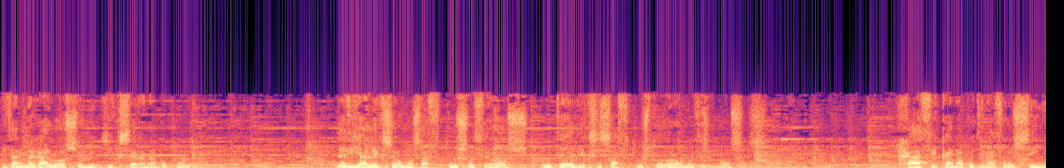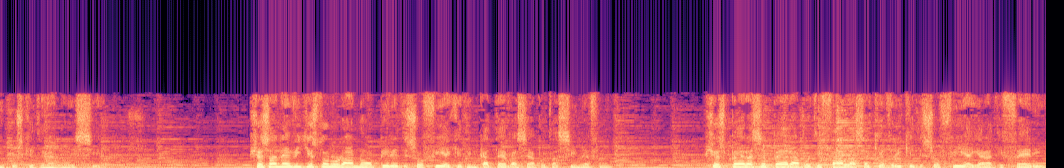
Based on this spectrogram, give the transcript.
Ήταν μεγαλόσωμοι και ήξεραν από πόλεμο. Δεν διάλεξε όμως αυτούς ο Θεός, ούτε έδειξε σε αυτούς το δρόμο της γνώσης. Χάθηκαν από την αφροσύνη τους και την ανοησία τους. Ποιος ανέβηκε στον ουρανό, πήρε τη σοφία και την κατέβασε από τα σύννεφα. Ποιος πέρασε πέρα από τη θάλασσα και βρήκε τη σοφία για να τη φέρει,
